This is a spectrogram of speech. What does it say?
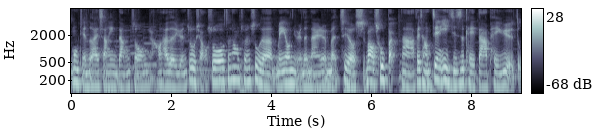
目前都在上映当中，然后他的原著小说村上春树的《没有女人的男人们》是由时报出版，那非常建议其实可以搭配阅读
